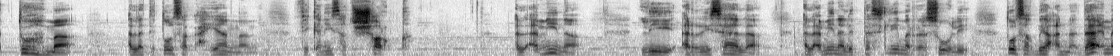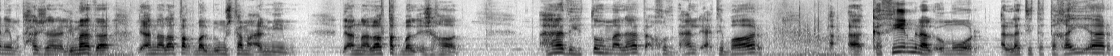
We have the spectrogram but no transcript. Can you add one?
التهمة التي تلصق أحيانا في كنيسة الشرق الأمينة للرسالة الأمينة للتسليم الرسولي. تلصق بها أن دائما هي متحجرة. لماذا؟ لانها لا تقبل بمجتمع الميم. لانها لا تقبل اجهاض هذه التهمة لا تأخذ بعين الاعتبار. كثير من الأمور التي تتغير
